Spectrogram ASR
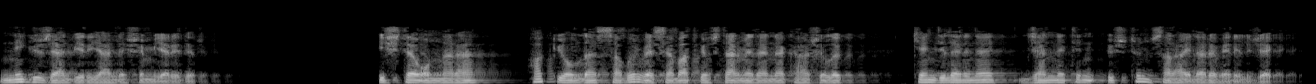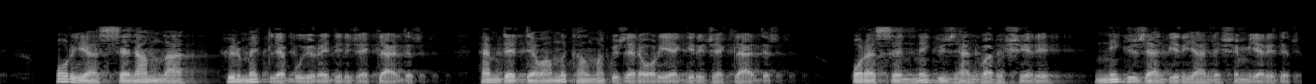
ne güzel bir yerleşim yeridir. İşte onlara, hak yolda sabır ve sebat göstermelerine karşılık, kendilerine cennetin üstün sarayları verilecek. Oraya selamla, hürmetle buyur edileceklerdir hem de devamlı kalmak üzere oraya gireceklerdir. Orası ne güzel varış yeri, ne güzel bir yerleşim yeridir.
